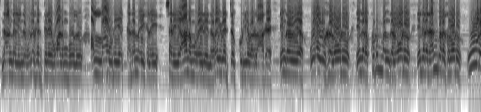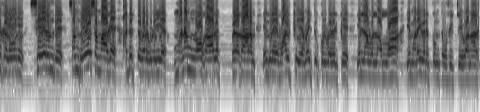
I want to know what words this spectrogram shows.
நாங்கள் இந்த உலகத்திலே வாழும்போது அல்லாவுடைய கடமைகளை சரியான முறையில் நிறைவேற்றக்கூடியவர்களாக எங்களுடைய உறவுகளோடு எங்கள குடும்பங்களோடு எங்கள நண்பர்களோடு ஊர்களோடு சேர்ந்து சந்தோஷமாக அடுத்தவர்களுடைய மனம் நோகாத பிரகாரம் எங்களுடைய வாழ்க்கையை அமைத்துக் கொள்வதற்கு எல்லாம் வல்ல அல்லாஹ் எம் அனைவருக்கும் தௌஃபிக் செய்வானார்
